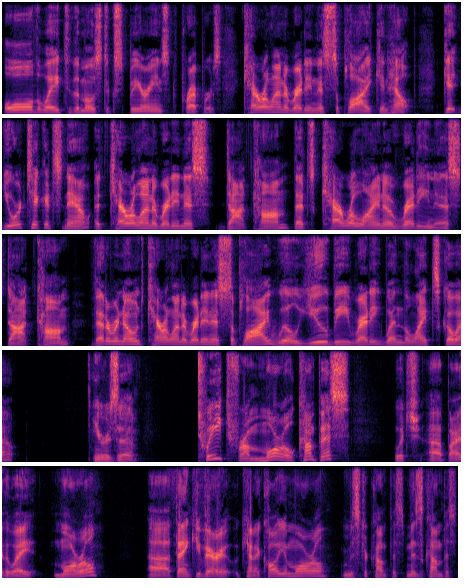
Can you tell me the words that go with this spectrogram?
all the way to the most experienced preppers. Carolina Readiness Supply can help. Get your tickets now at carolinareadiness.com. That's carolinareadiness.com. Veteran owned Carolina Readiness Supply. Will you be ready when the lights go out? Here's a tweet from Moral Compass, which, uh, by the way, Moral uh, thank you very. Can I call you Moral, Mr. Compass, Ms. Compass?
